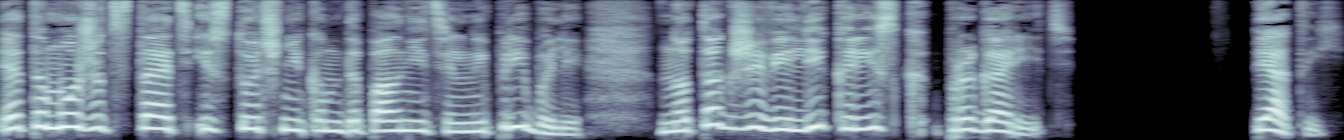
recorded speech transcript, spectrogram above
Это может стать источником дополнительной прибыли, но также велик риск прогореть. Пятый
